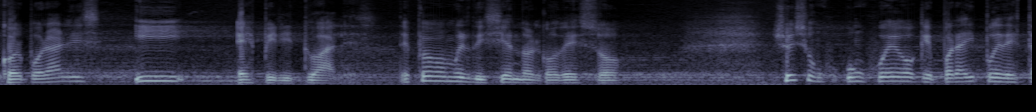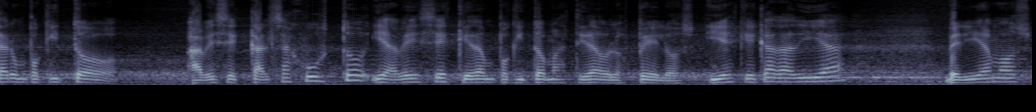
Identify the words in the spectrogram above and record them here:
corporales y espirituales. Después vamos a ir diciendo algo de eso. Yo hice un, juego que por ahí puede estar un poquito, a veces calza justo y a veces queda un poquito más tirado los pelos. Y es que cada día veríamos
